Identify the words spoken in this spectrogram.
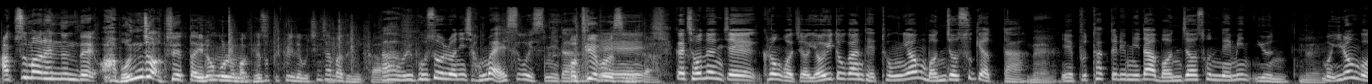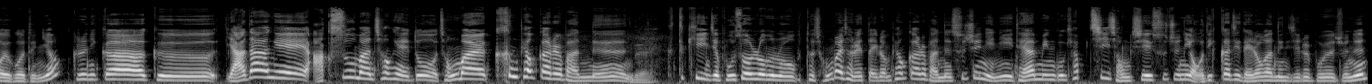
악수만 했는데 아 먼저 악수했다 이런 걸로 막 대서특필되고 칭찬받으니까 아, 우리 보수 언론이 정말 애쓰고 있습니다. 어떻게 보였습니까? 그러니까 저는 이제 그런 거죠. 여의도간 대통령 먼저 숙였다. 네. 예, 부탁드립니다. 먼저 손 내민 윤. 네. 뭐 이런 거거든요. 그러니까 그 야당의 악수만 청해도 정말 큰 평가를 받는 네. 특히 이제 보수 언론으로부터 정말 잘했다 이런 평가를 받는 수준이니 대한민국 협치 정치의 수준 이 어디까지 내려가는지를 보여주는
